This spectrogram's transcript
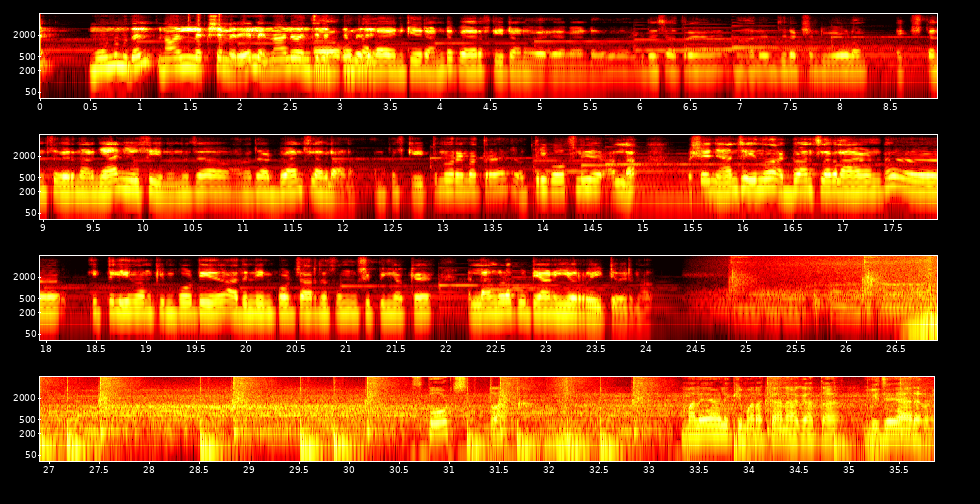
മൂന്ന് മുതൽ നാല് ലക്ഷം വരെ അല്ലെ? നാലോ അഞ്ച് ലക്ഷം വരെ. എനിക്ക് രണ്ട് പേർ സ്കേറ്റ് ആണ് വേണ്ടത്. ഏകദേശം അത്ര നാലഞ്ച് ലക്ഷം രൂപയോളം എക്സ്പെൻസ് വരുന്നതാണ് ഞാൻ യൂസ് ചെയ്യുന്നത്. എന്ന് വെച്ചാൽ അത് അഡ്വാൻസ് ലെവലാണ് നമുക്ക് സ്കേറ്റ് എന്ന് പറയുമ്പോൾ അത്ര ഒത്തിരി കോസ്റ്റ്ലി അല്ല. പക്ഷെ ഞാൻ ചെയ്യുന്നത് അഡ്വാൻസ് ലെവൽ ആയതുകൊണ്ട് ഇറ്റലിയിൽ നിന്ന് നമുക്ക് ഇമ്പോർട്ട് ചെയ്ത് അതിന്റെ ഇമ്പോർട്ട് ചാർജസും ഷിപ്പിംഗും ഒക്കെ എല്ലാം കൂടെ കൂട്ടിയാണ് ഈ ഒരു റേറ്റ് വരുന്നത്. Sports track. മലയാളിക്ക് മറക്കാനാകാത്ത വിജയാരവൻ.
